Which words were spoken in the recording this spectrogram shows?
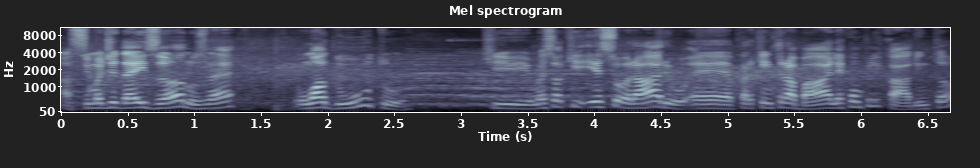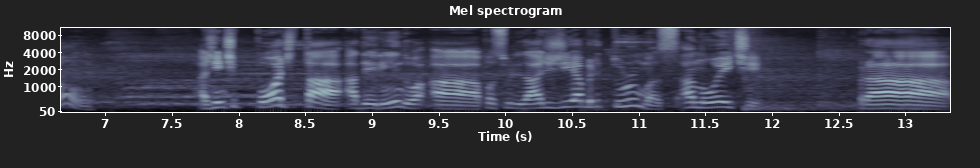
acima de 10 anos, né? Um adulto que, mas só que esse horário é para quem trabalha é complicado. Então, a gente pode estar tá aderindo à possibilidade de abrir turmas à noite para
